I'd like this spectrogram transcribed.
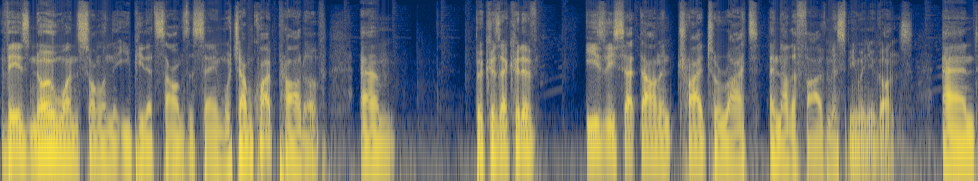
there's no one song on the EP that sounds the same, which I'm quite proud of. Um, because I could have easily sat down and tried to write another five Miss Me When You're Gones. And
